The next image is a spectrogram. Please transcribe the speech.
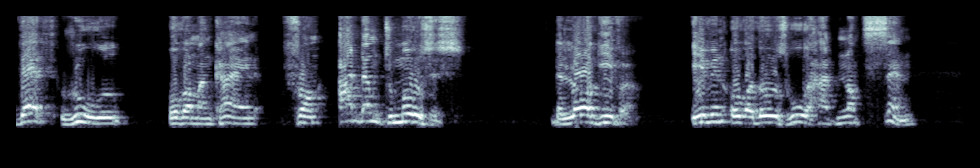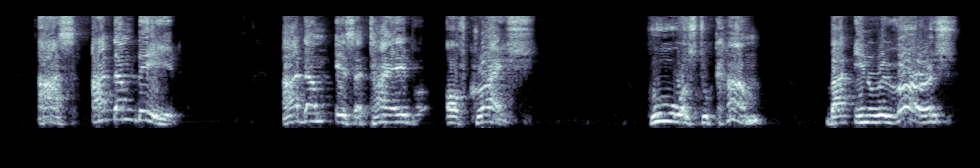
death ruled over mankind from Adam to Moses, the lawgiver, even over those who had not sinned, as Adam did. Adam is a type of Christ who was to come, but in reverse,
